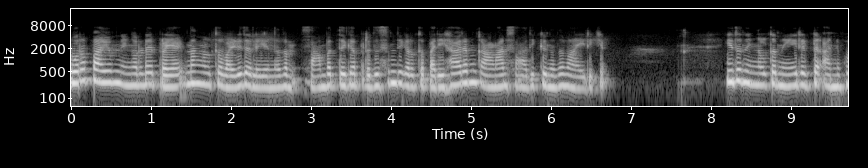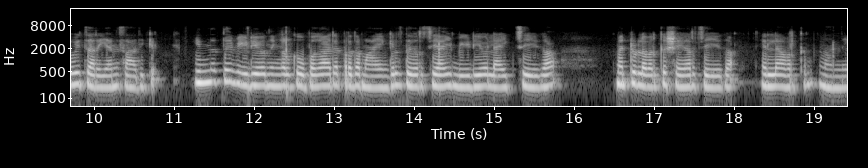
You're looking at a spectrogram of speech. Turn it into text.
ഉറപ്പായും നിങ്ങളുടെ പ്രയത്നങ്ങൾക്ക് വഴി തെളിയുന്നതും സാമ്പത്തിക പ്രതിസന്ധികൾക്ക് പരിഹാരം കാണാൻ സാധിക്കുന്നതുമായിരിക്കും. ഇത് നിങ്ങൾക്ക് നേരിട്ട് അനുഭവിച്ചറിയാൻ സാധിക്കും. ഇന്നത്തെ വീഡിയോ നിങ്ങൾക്ക് ഉപകാരപ്രദമായെങ്കിൽ തീർച്ചയായും വീഡിയോ ലൈക്ക് ചെയ്യുക മറ്റുള്ളവർക്ക് ഷെയർ ചെയ്യുക. എല്ലാവർക്കും നന്ദി.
